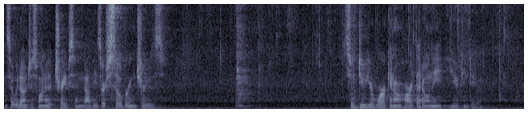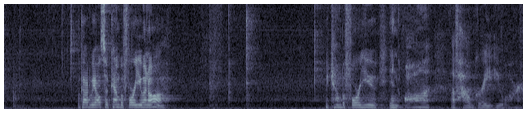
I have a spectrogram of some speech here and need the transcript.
And so we don't just want to traipse in, God. These are sobering truths. So do your work in our heart that only you can do. But God, we also come before you in awe. We come before you in awe of how great you are.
